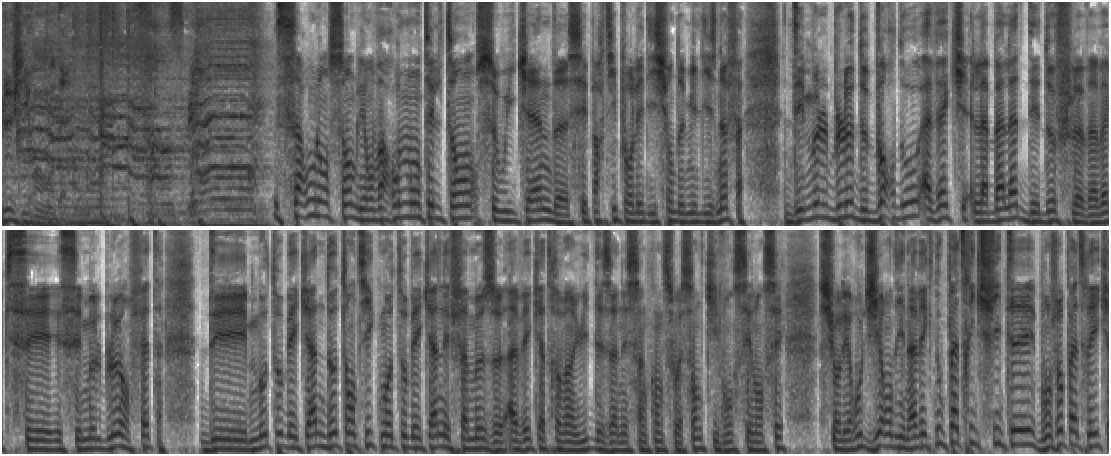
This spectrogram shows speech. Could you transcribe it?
Bleu Gironde. Ça roule ensemble et on va remonter le temps ce week-end. C'est parti pour l'édition 2019 des meules bleues de Bordeaux avec la balade des deux fleuves. Avec ces, ces meules bleues, en fait, des motobécanes, d'authentiques motobécanes, les fameuses AV88 des années 50-60 qui vont s'élancer sur les routes girondines. Avec nous, Patrick Fité. Bonjour Patrick.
